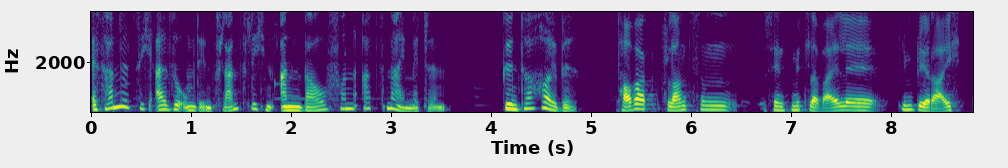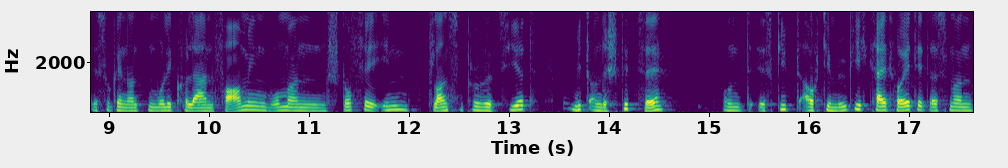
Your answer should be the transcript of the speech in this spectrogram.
Es handelt sich also um den pflanzlichen Anbau von Arzneimitteln. Günter Heubel. Tabakpflanzen sind mittlerweile im Bereich des sogenannten molekularen Farming, wo man Stoffe in Pflanzen produziert, mit an der Spitze. Und es gibt auch die Möglichkeit heute, dass man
